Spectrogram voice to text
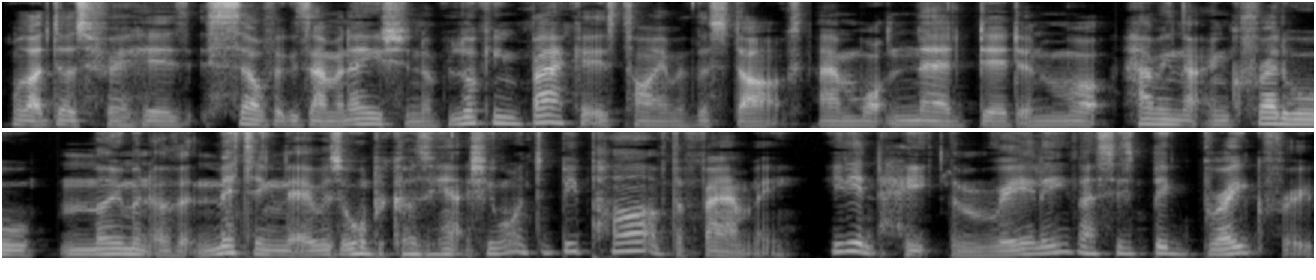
what that does for his self examination of looking back at his time with the Starks and what Ned did, and what having that incredible moment of admitting that it was all because he actually wanted to be part of the family. He didn't hate them really, that's his big breakthrough.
